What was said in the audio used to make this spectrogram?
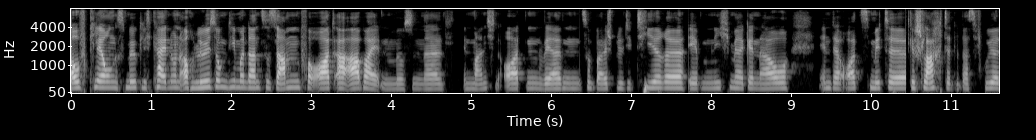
Aufklärungsmöglichkeiten und auch Lösungen, die man dann zusammen vor Ort erarbeiten müssen. Ne? In manchen Orten werden zum Beispiel die Tiere eben nicht mehr genau in der Ortsmitte geschlachtet, was früher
